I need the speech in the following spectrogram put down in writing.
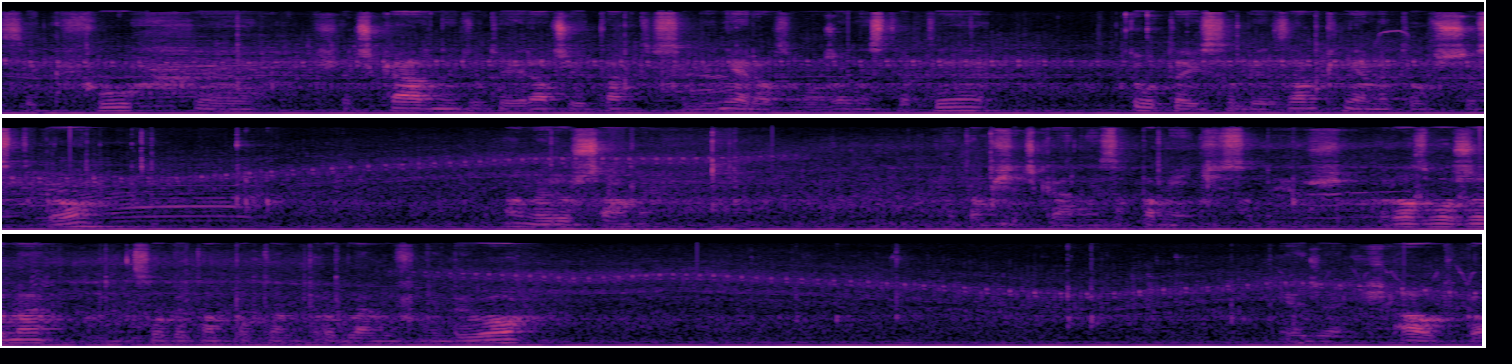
cyk, fuch. E, sieczkarni tutaj raczej tak to sobie nie rozłożę niestety. Tutaj sobie zamkniemy to wszystko. A my ruszamy. Tam sieczkarnię za pamięci sobie już rozłożymy, co by tam potem problemów nie było. Jedzie jakieś autko.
